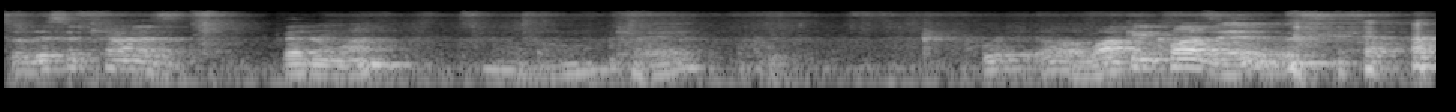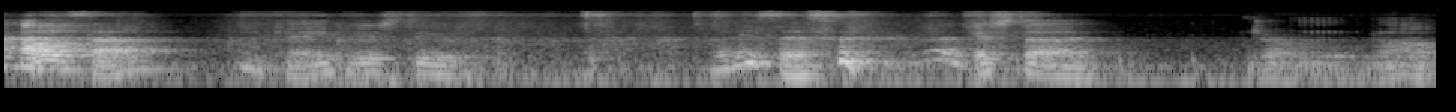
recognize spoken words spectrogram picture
So this would count as bedroom one. Okay. What is- Oh, walk-in closet. Okay. Here's the. What is this? I guess the. Wow,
